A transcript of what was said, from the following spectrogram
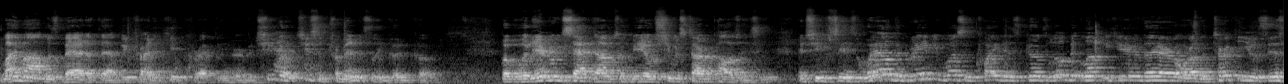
My mom was bad at that. We tried to keep correcting her, but she was, she's a tremendously good cook. But whenever we sat down to a meal, she would start apologizing. And she would say, well, the gravy wasn't quite as good, a little bit lumpy here or there, or the turkey was this.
